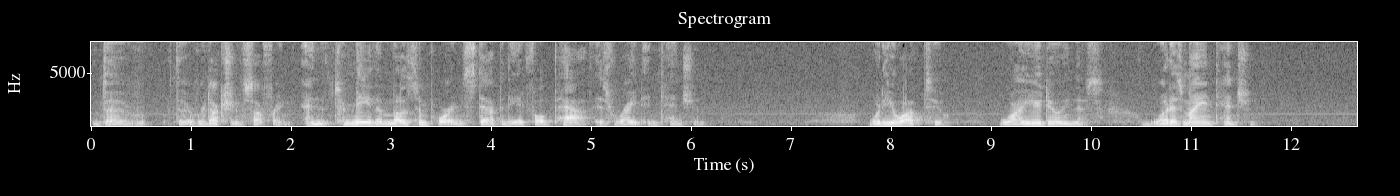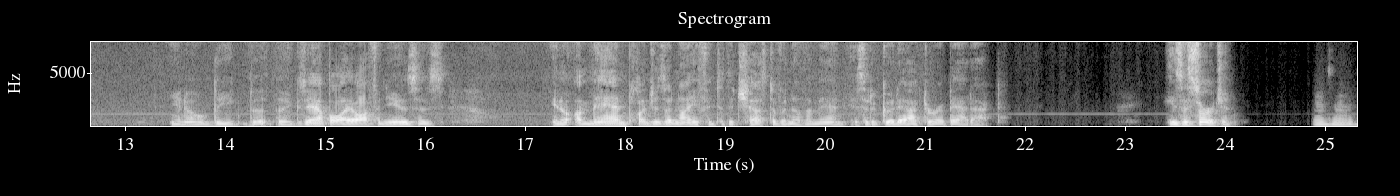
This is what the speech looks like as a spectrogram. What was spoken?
the, the reduction of suffering. And to me, the most important step in the Eightfold Path is right intention. What are you up to? Why are you doing this? What is my intention? You know, the, the, the example I often use is, you know, a man plunges a knife into the chest of another man. Is it a good act or a bad act? He's a surgeon. Mm-hmm.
